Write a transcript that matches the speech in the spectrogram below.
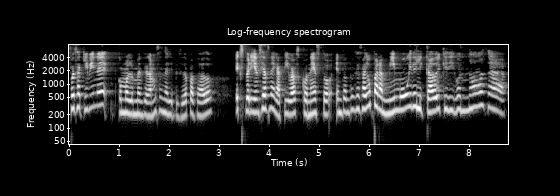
pues aquí viene, como lo mencionamos en el episodio pasado, experiencias negativas con esto. Entonces es algo para mí muy delicado y que digo, no, o sea,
